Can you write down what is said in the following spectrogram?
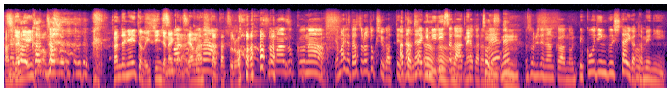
関ジャニエイトはもうカンジャム 関ジャニエイトの一員じゃないからつまずくな。山下達郎。はつまずくな。山下達郎特集があってんな。あったね。最近リリースがあったからね。そうですね。うん。それでなんかあのレコーディングしたいがために、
